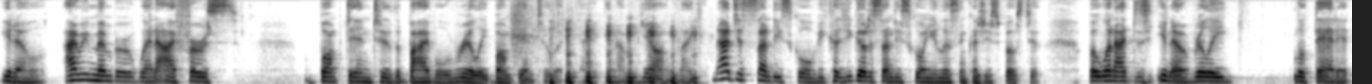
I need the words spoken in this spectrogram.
you know, I remember when I first bumped into the Bible, really bumped into it. and I'm young, like not just Sunday school, because you go to Sunday school and you listen because you're supposed to. But when I just, you know, really looked at it,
